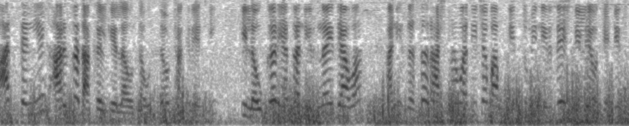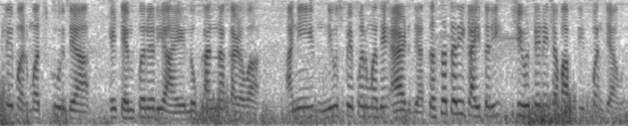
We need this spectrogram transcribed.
आज त्यांनी एक अर्ज दाखल केला होता उद्धव ठाकरे यांनी की लवकर याचा निर्णय द्यावा आणि जसं राष्ट्रवादीच्या बाबतीत तुम्ही निर्देश दिले होते डिस्क्लेमर मजकूर द्या हे टेंपररी आहे लोकांना कळवा आणि न्यूजपेपरमध्ये ऍड द्या तसं तरी काहीतरी शिवसेनेच्या बाबतीत पण द्यावं.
